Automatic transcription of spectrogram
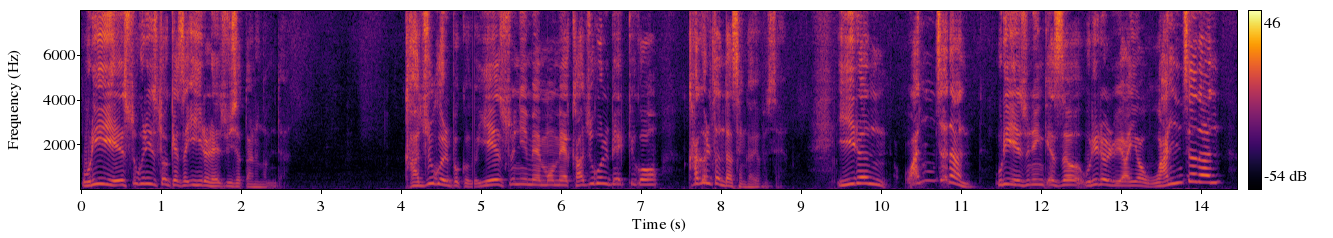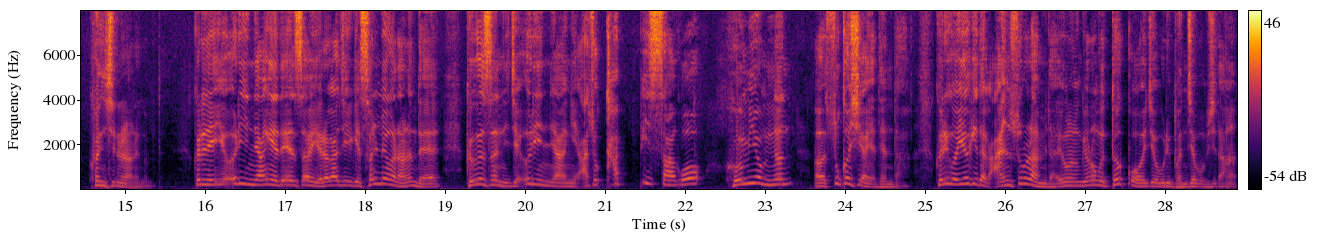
우리 예수 그리스도께서 이 일을 해 주셨다는 겁니다. 가죽을 벗고 예수님의 몸에 가죽을 벗기고 각을 떤다 생각해 보세요. 이런 완전한 우리 예수님께서 우리를 위하여 완전한 헌신을 하는 겁니다. 그런데 이 어린 양에 대해서 여러 가지 이렇게 설명을 하는데 그것은 이제 어린 양이 아주 값비싸고 흠이 없는 어, 수컷이어야 된다. 그리고 여기다가 안수를 합니다. 이런, 이런 거 듣고 이제 우리 번제 봅시다.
